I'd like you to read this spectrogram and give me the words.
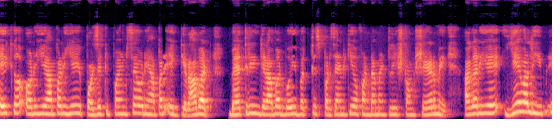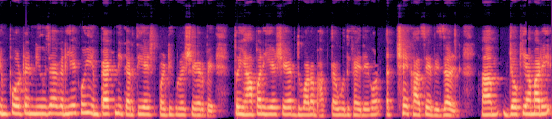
एक, और यहाँ पर ये पॉजिटिव पॉइंट्स है और यहाँ पर एक गिरावट, बेहतरीन गिरावट वही बत्तीस परसेंट की और फंडामेंटली स्ट्रॉन्ग शेयर में। अगर ये ये वाली इंपॉर्टेंट न्यूज़ है, अगर ये कोई इंपैक्ट नहीं करती है इस पर्टिकुलर शेयर पे तो यहाँ पर ये शेयर दोबारा भागता हुआ दिखाई देगा और अच्छे खासे रिज़ल्ट जो कि हमारी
